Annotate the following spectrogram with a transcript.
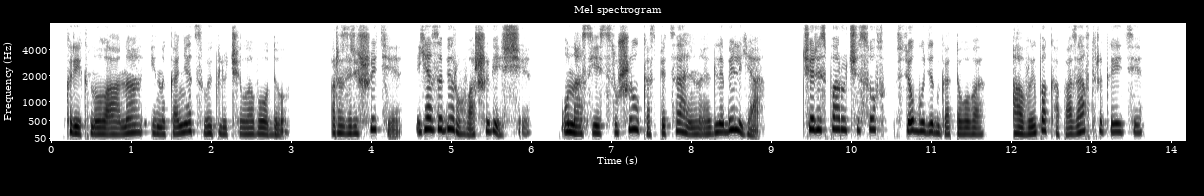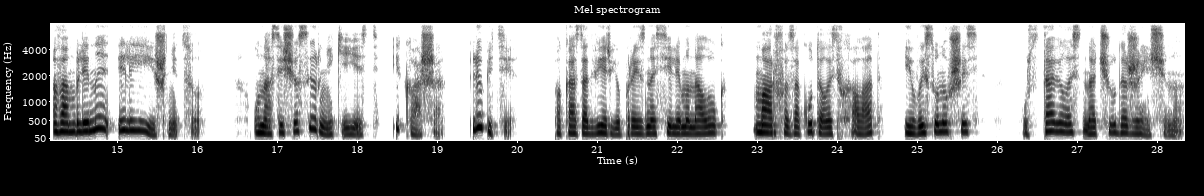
— крикнула она и, наконец, выключила воду. «Разрешите, я заберу ваши вещи. У нас есть сушилка специальная для белья. Через пару часов все будет готово, а вы пока позавтракаете вам блины или яичницу? У нас еще сырники есть и каша. Любите?» Пока за дверью произносили монолог, Марфа закуталась в халат и, высунувшись, уставилась на чудо-женщину.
